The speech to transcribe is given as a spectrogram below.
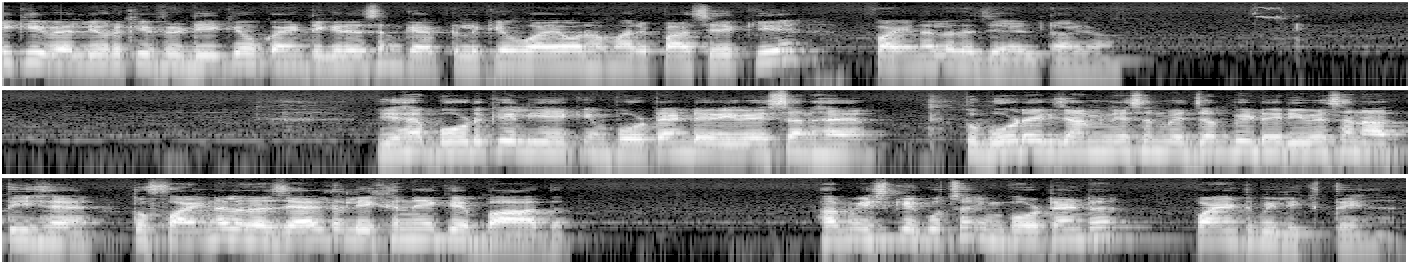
ई की वैल्यू रखी, फिर डी क्यू का इंटीग्रेशन कैपिटल क्यू आया और हमारे पास एक ये फाइनल रिज़ल्ट आया। यह बोर्ड के लिए एक इम्पोर्टेंट डेरिवेशन है। तो बोर्ड एग्जामिनेशन में जब भी डेरिवेशन आती है तो फाइनल रिज़ल्ट लिखने के बाद हम इसके कुछ इम्पोर्टेंट पॉइंट भी लिखते हैं।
